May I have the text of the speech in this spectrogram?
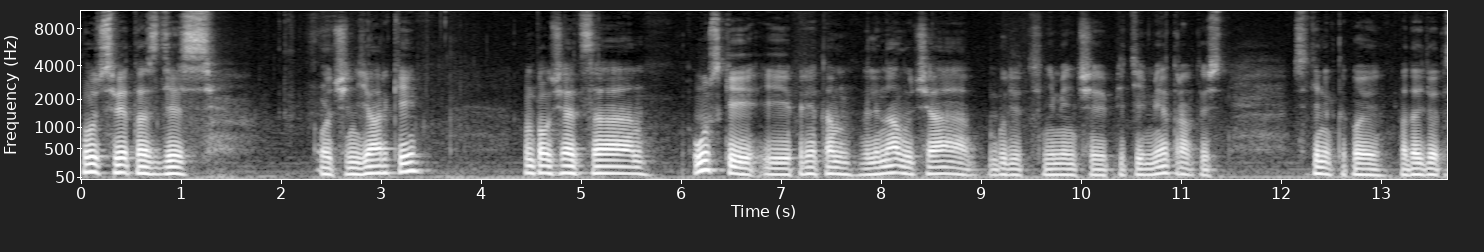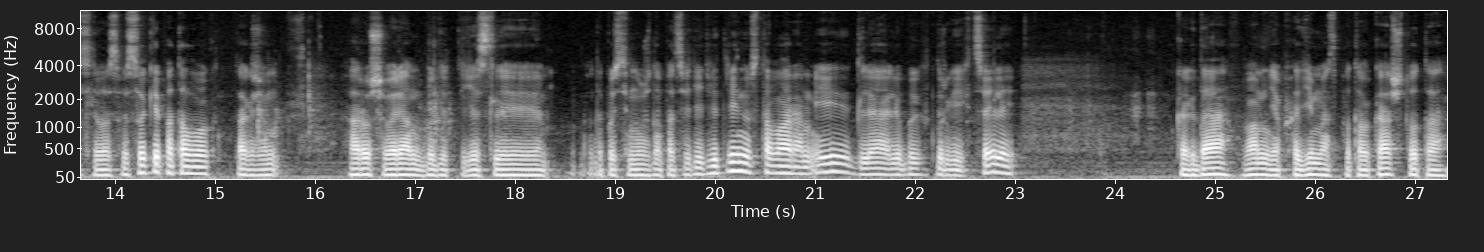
Луч света здесь очень яркий. Он получается узкий и при этом длина луча будет не меньше 5 метров. То есть Светильник такой подойдет, если у вас высокий потолок. Также хороший вариант будет, если, допустим, нужно подсветить витрину с товаром и для любых других целей, когда вам необходимо с потолка что-то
